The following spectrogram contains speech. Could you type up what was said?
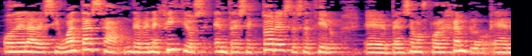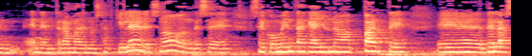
o de la desigual tasa de beneficios entre sectores, es decir, eh, pensemos por ejemplo en, el trama de los alquileres, ¿no? donde se, comenta que hay una parte eh, de, las,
